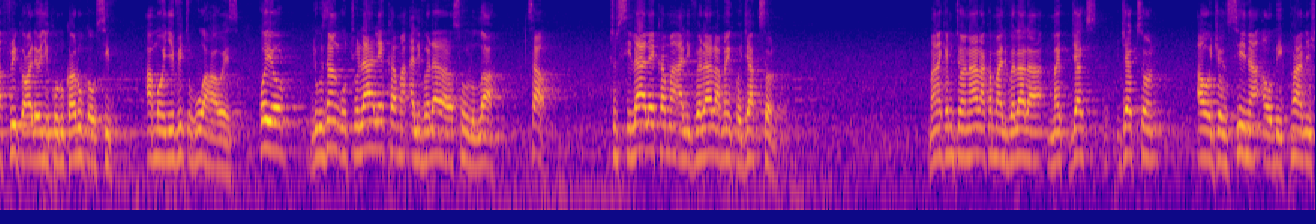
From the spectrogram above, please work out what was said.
Afrika wale wenye kurukaruka usiku ama wenye vitu huwa hawawezi. Kwa hiyo ndugu zangu, tulale kama alivyolala Rasulullah, sawa? Tusilale kama alivyolala Michael Jackson maanake mtu analala kama alivyolala Michael Jackson au John Cena au Big Punish.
